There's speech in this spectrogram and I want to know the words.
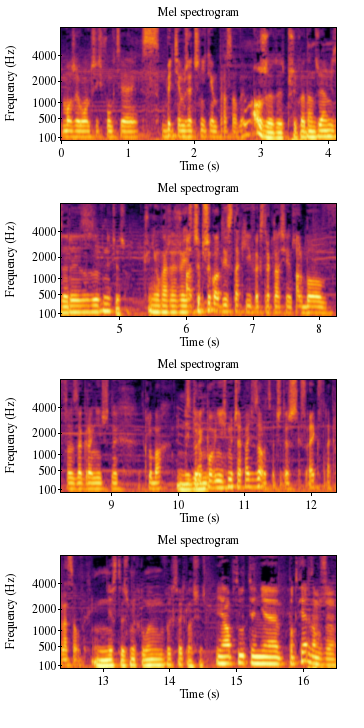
może łączyć funkcję z byciem rzecznikiem prasowym? Może, to jest przykład Andrzeja Mizery z Wnieciecza. Czy nie uważasz, że jest... A czy przykład jest taki w Ekstraklasie albo w zagranicznych klubach, Nie z których wiem. powinniśmy czerpać wzorce, czy też z ekstraklasowych? Nie jesteśmy klubem w ekstraklasie. Ja absolutnie nie potwierdzam, że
